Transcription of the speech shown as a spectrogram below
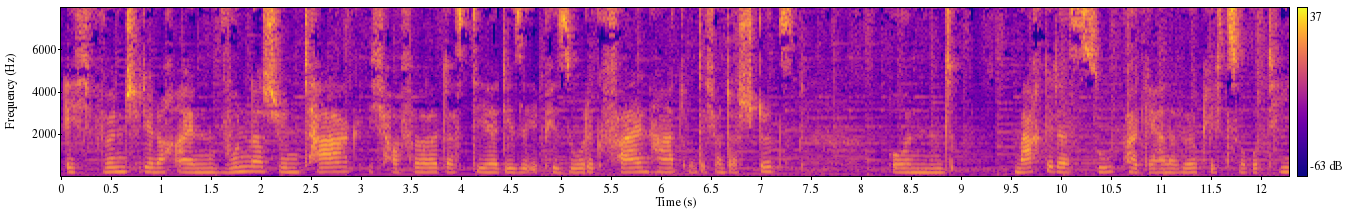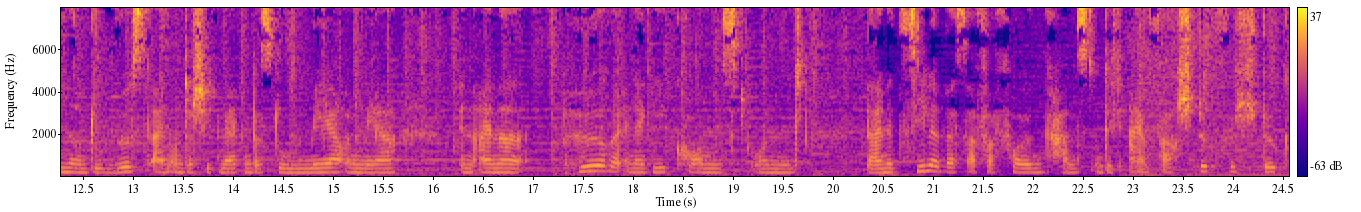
Ich wünsche dir noch einen wunderschönen Tag. Ich hoffe, dass dir diese Episode gefallen hat und dich unterstützt. Und mach dir das super gerne wirklich zur Routine und du wirst einen Unterschied merken, dass du mehr und mehr in eine höhere Energie kommst und deine Ziele besser verfolgen kannst und dich einfach Stück für Stück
